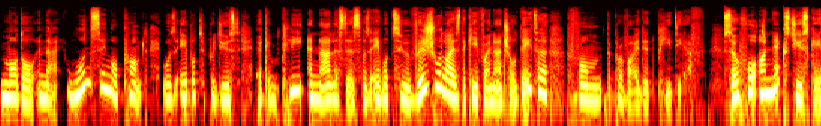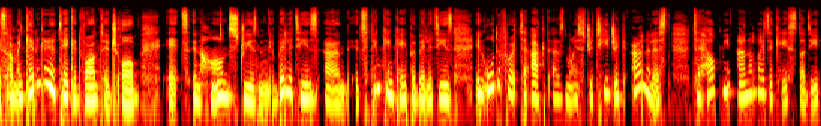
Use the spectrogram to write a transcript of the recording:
model in that one single prompt was able to produce a complete analysis was able to visualize the key financial data from the provided pdf so for our next use case, I'm again going to take advantage of its enhanced reasoning abilities and its thinking capabilities in order for it to act as my strategic analyst to help me analyze a case study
